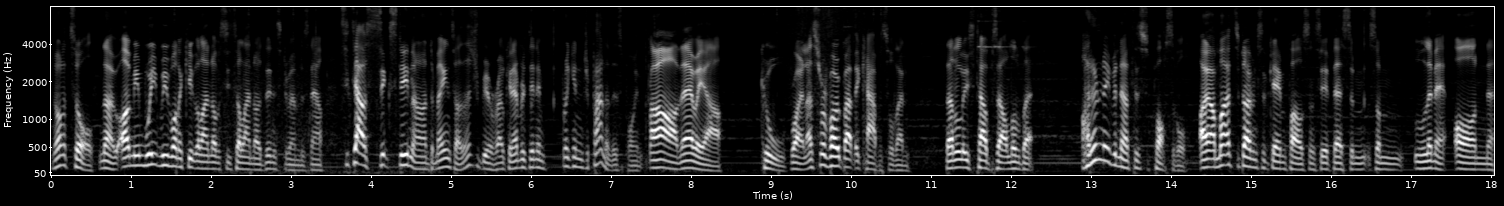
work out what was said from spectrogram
Not at all. No, I mean, we, we want to keep the land, obviously, to land our dynasty members now. 6 out of 16 on our domain size. That should be revoking everything in freaking Japan at this point. Ah, there we are. Cool. Right, let's revoke back the capital then. That at least helps out a little bit. I don't even know if this is possible. I, I might have to dive into the game files and see if there's some, some limit on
